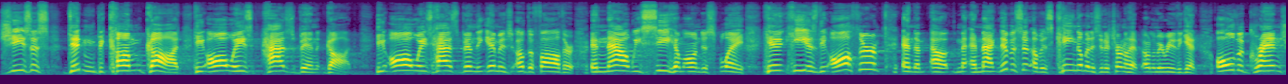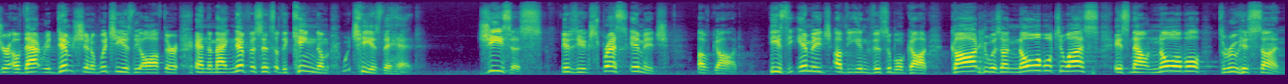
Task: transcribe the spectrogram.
Jesus didn't become God, He always has been God. He always has been the image of the Father, and now we see him on display. He, he is the author and, the, uh, and magnificent of his kingdom and his eternal head. Oh, let me read it again. All the grandeur of that redemption of which he is the author, and the magnificence of the kingdom which he is the head. Jesus is the express image of God. He is the image of the invisible God. God, who was unknowable to us, is now knowable through his Son.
